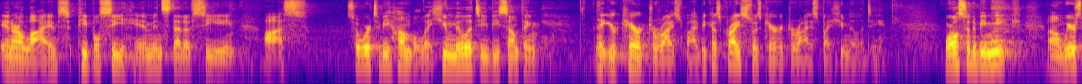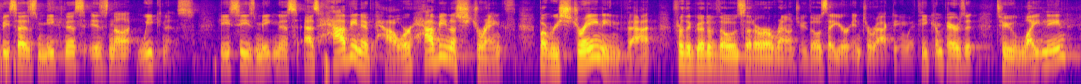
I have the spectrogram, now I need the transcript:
in our lives. People see Him instead of seeing us. So we're to be humble. Let humility be something that you're characterized by, because Christ was characterized by humility. We're also to be meek. Uh, Wiersbe says meekness is not weakness. He sees meekness as having a power, having a strength, but restraining that for the good of those that are around you, those that you're interacting with. He compares it to lightning,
